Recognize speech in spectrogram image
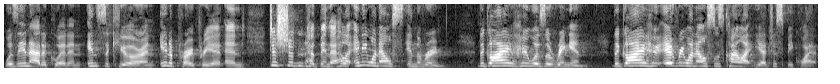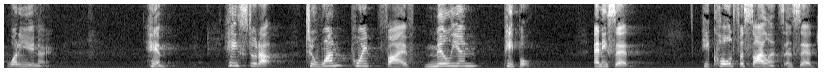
was inadequate and insecure and inappropriate and just shouldn't have been there. Hello, anyone else in the room? The guy who was a ring in, the guy who everyone else was kind of like, yeah, just be quiet. What do you know? Him. He stood up to 1.5 million people. And he said, he called for silence and said,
